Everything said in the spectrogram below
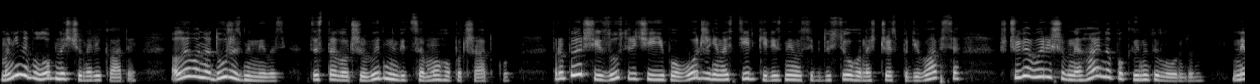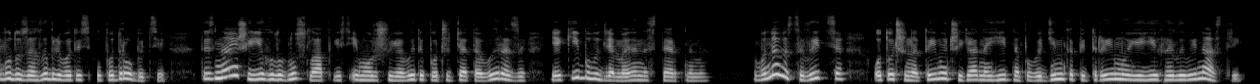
мені не було б на що нарікати, але вона дуже змінилась, це стало очевидним від самого початку. При першій зустрічі її поводження настільки різнилося від усього, на що я сподівався, що я вирішив негайно покинути Лондон. Не буду заглиблюватись у подробиці. Ти знаєш її головну слабкість і можеш уявити почуття та вирази, які були для мене нестерпними. Вона веселиться, оточена тими, чия негідна поведінка підтримує її грайливий настрій.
